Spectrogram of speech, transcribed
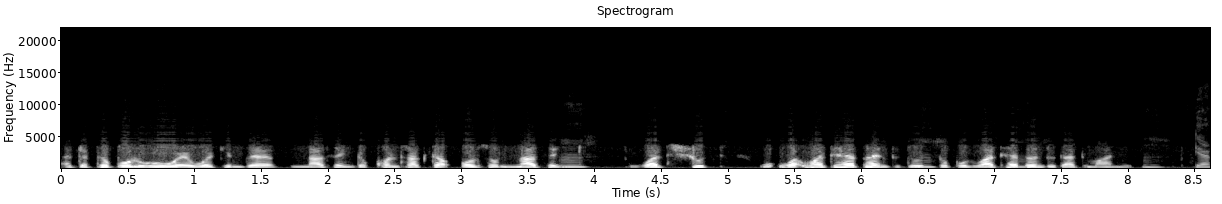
And the people who were working there, nothing. The contractor also nothing. Mm. What should, what, what happened to those mm. people? What happened to that money? Yeah.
